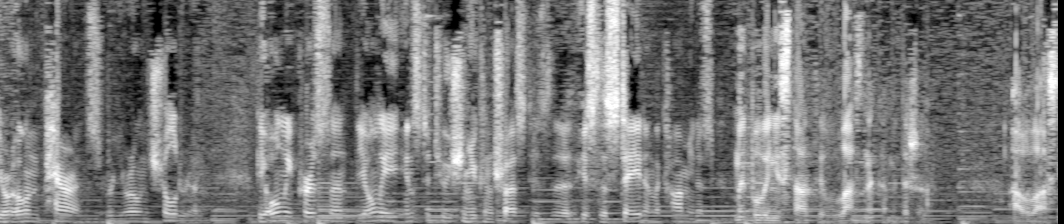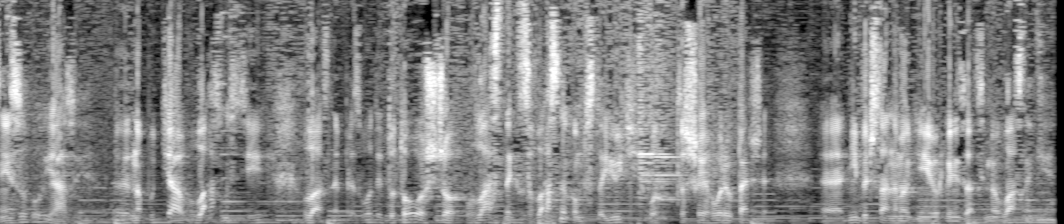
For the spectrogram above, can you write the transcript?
your own parents or your own children. The only person, the only institution you can trust is the is the state and the communist Ми повинні стати власниками держави, а власність зобов'язує. Е, Набуття власності власне призводить до того, що власник з власником стають, от те, що я говорив перше, е, ніби членами однієї організації. Ми власники.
